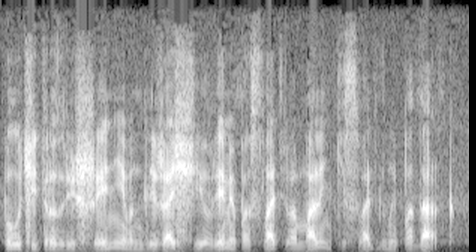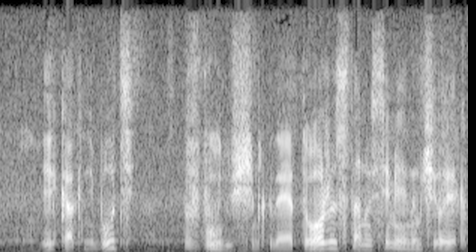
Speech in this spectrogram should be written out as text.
получить разрешение в надлежащее время послать вам маленький свадебный подарок. И как-нибудь в будущем, когда я тоже стану семейным человеком,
